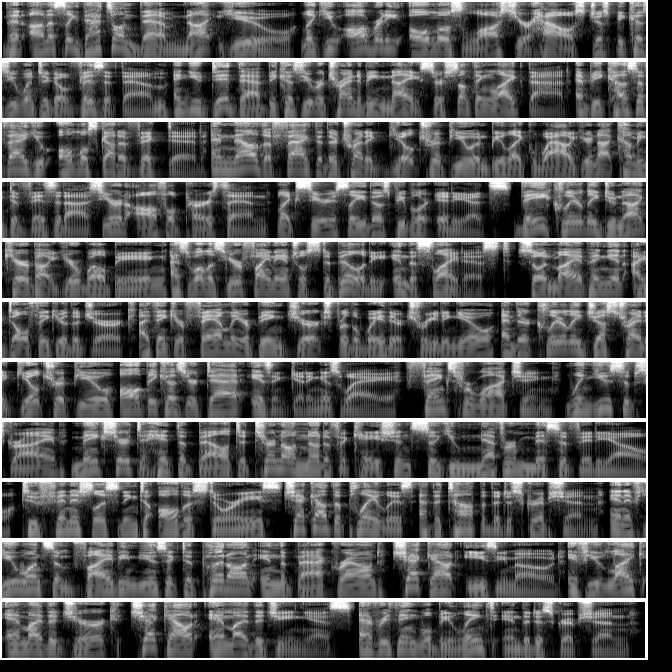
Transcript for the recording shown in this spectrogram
then honestly, that's on them, not you. Like you already almost lost your house just because you went to go visit them, and you did that because you were trying to be nice or something like that. And because of that, you almost got evicted. And now the fact that they're trying to guilt trip you and be like, wow, you're not coming to visit us. You're an awful person. Like, seriously, those people are idiots. They clearly do not care about your well being as well as your financial stability in the slightest. So, in my opinion, I don't think you're the jerk. I think your family are being jerks for the way they're treating you, and they're clearly just trying to guilt trip you, all because your dad isn't getting his way. Thanks for watching. When you subscribe, make sure to hit the bell to turn on notifications so you never miss a video. To finish listening to all the stories, check out the playlist at the top of the description. And if you want some vibey music to put on in the background, check out Easy Mode. If you like Am I the Jerk, check out Am I the Genius. Everything will be linked in the description.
